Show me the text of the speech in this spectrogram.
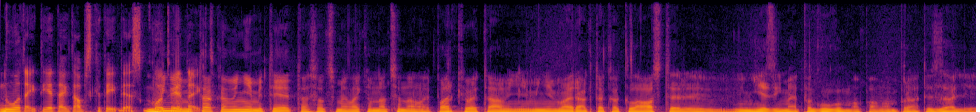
noteikti ieteiktu apskatīties? Viņiem ir tā, ka viņiem ir tie tā saucamie, laikam, nacionālajie parki vai tā. Viņiem, viņiem vairāk tā kā klāsteri, viņi iezīmēti pa Google mapām, manuprāt, ir zaļi,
